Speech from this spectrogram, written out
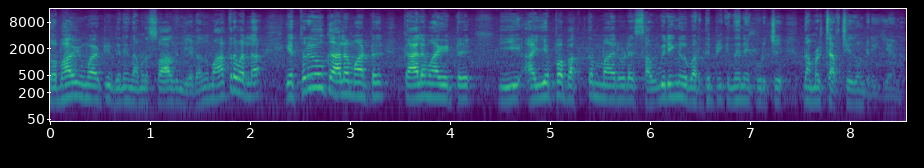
സ്വാഭാവികമായിട്ടും ഇതിനെ നമ്മൾ സ്വാഗതം ചെയ്യണം. അത് മാത്രമല്ല എത്രയോ കാലമായിട്ട് കാലമായിട്ട് ഈ അയ്യപ്പ ഭക്തന്മാരുടെ സൗകര്യങ്ങൾ വർദ്ധിപ്പിക്കുന്നതിനെക്കുറിച്ച് നമ്മൾ ചർച്ച ചെയ്തുകൊണ്ടിരിക്കുകയാണ്.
